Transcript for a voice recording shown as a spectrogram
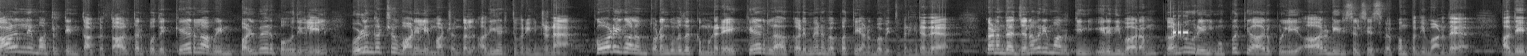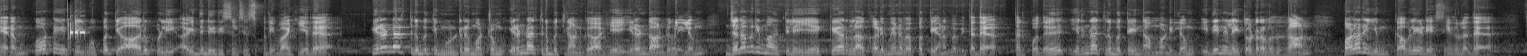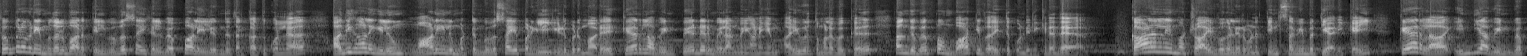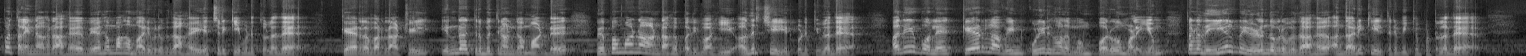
காலநிலை மாற்றத்தின் தாக்கத்தால் தற்போது கேரளாவின் பல்வேறு பகுதிகளில் ஒழுங்கற்ற வானிலை மாற்றங்கள் அதிகரித்து வருகின்றன. கோடை காலம் தொடங்குவதற்கு முன்னரே கேரளா கடுமையான வெப்பத்தை அனுபவித்து வருகிறது. கடந்த ஜனவரி மாதத்தின் இறுதி வாரம் கண்ணூரில் முப்பத்தி ஆறு புள்ளி ஆறு டிகிரி செல்சியஸ் வெப்பம் பதிவானது. அதே நேரம் கோட்டயத்தில் முப்பத்தி ஆறு புள்ளி ஐந்து டிகிரி செல்சியஸ் பதிவாகியது. இரண்டாயிரத்தி இருபத்தி மூன்று மற்றும் இரண்டாயிரத்தி இருபத்தி நான்கு ஆகிய இரண்டு ஆண்டுகளிலும் ஜனவரி மாதத்திலேயே கேரளா கடுமையான வெப்பத்தை அனுபவித்தது. தற்போது இரண்டாயிரத்தி இருபத்தி ஐந்தாம் ஆண்டிலும் இதே நிலை தொடர்வதுதான் பலரையும் கவலையடைய செய்துள்ளது. பிப்ரவரி முதல் வாரத்தில் விவசாயிகள் வெப்ப அலையிலிருந்து தற்காத்துக் கொள்ள அதிகாலையிலும் மாலையிலும் மட்டும் விவசாய பணிகளில் ஈடுபடுமாறு கேரளாவின் பேரிடர் மேலாண்மை ஆணையம் அறிவுறுத்தும் அளவுக்கு அங்கு வெப்பம் வாட்டி வதைத்துக் கொண்டிருக்கிறது. காலநிலை மற்ற ஆய்வுகள் நிறுவனத்தின் சமீபத்திய அறிக்கை கேரளா இந்தியாவின் வெப்ப தலைநகராக வேகமாக மாறி வருவதாக எச்சரிக்கை விடுத்துள்ளது. கேரள வரலாற்றில் இரண்டாயிரத்தி இருபத்தி நான்காம் ஆண்டு வெப்பமான ஆண்டாக பதிவாகி அதிர்ச்சியை ஏற்படுத்தியுள்ளது. அதேபோல கேரளாவின் குளிர்காலமும் பருவமழையும் தனது இயல்பை இழந்து வருவதாக அந்த அறிக்கையில் தெரிவிக்கப்பட்டுள்ளது.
